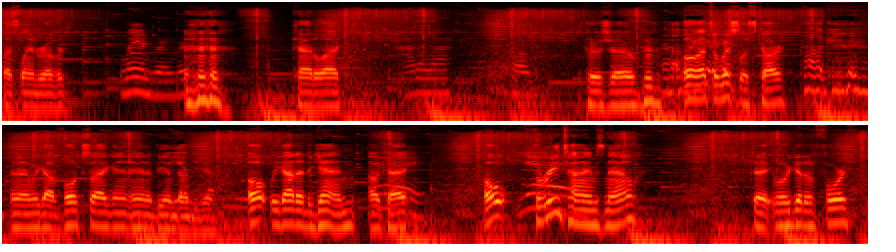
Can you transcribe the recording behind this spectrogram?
That's Land Rover. Land Rover, Cadillac, Cadillac, Pug, Peugeot. oh, that's a wish list car. Pug. And then we got Volkswagen and a BMW. BMW. Oh, we got it again. Okay. Yay. Oh, three Yay. times now. Okay, will we get a fourth?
